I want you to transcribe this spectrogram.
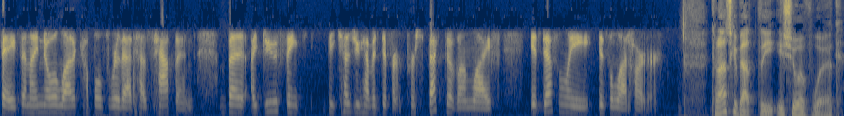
faith. And I know a lot of couples where that has happened. But I do think because you have a different perspective on life, it definitely is a lot harder. Can I ask you about the issue of work?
